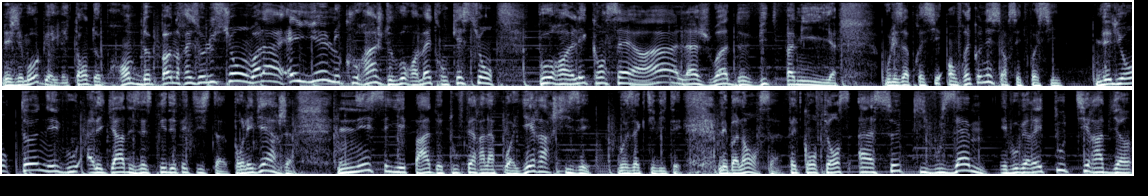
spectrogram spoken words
Les gémeaux, bien, il est temps de prendre de bonnes résolutions. Voilà, ayez le courage de vous remettre en question. Pour euh, les cancers, ah, la joie de vie de famille. Vous les appréciez en vrai connaisseur cette fois-ci. Les lions, tenez-vous à l'écart des esprits défaitistes. Pour les vierges, n'essayez pas de tout faire à la fois, hiérarchisez vos activités. Les balances, faites confiance à ceux qui vous aiment et vous verrez tout ira bien.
